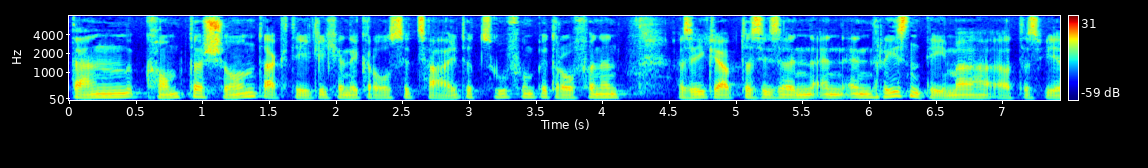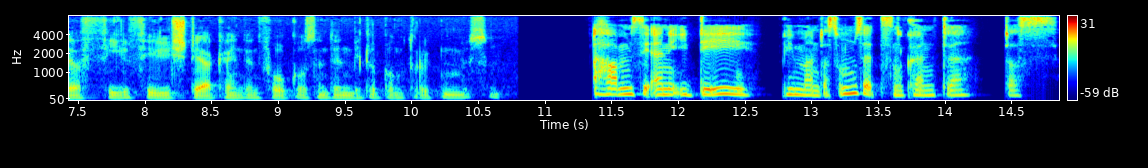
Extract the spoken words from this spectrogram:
dann kommt da schon tagtäglich eine große Zahl dazu von Betroffenen. Also ich glaube, das ist ein, ein, ein Riesenthema, äh, das wir viel, viel stärker in den Fokus, in den Mittelpunkt rücken müssen. Haben Sie eine Idee, wie man das umsetzen könnte, dass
